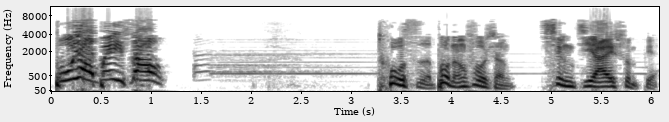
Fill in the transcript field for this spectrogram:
不要悲伤，兔死不能复生。”请节哀顺变，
